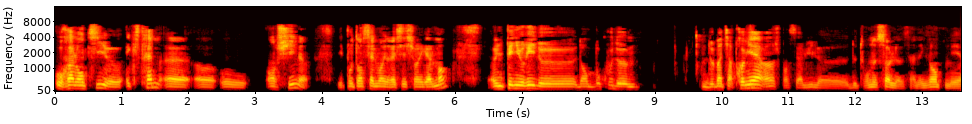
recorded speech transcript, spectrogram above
au ralenti extrême en Chine et potentiellement une récession également. Une pénurie de, dans beaucoup de, de matières premières. Hein, je pensais à l'huile de tournesol, c'est un exemple, mais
